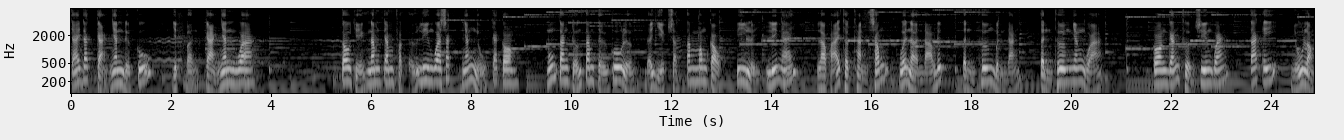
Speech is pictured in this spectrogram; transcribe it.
Trái đất càng nhanh được cứu dịch bệnh càng nhanh qua. Câu chuyện 500 Phật tử liên qua sắc nhắn nhủ các con, muốn tăng trưởng tâm tự vô lượng để diệt sạch tâm mong cầu, bi lụy liếng ái là phải thực hành sống với nền đạo đức, tình thương bình đẳng, tình thương nhân quả. Con gắn thường xuyên quán, tác ý, nhủ lòng,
